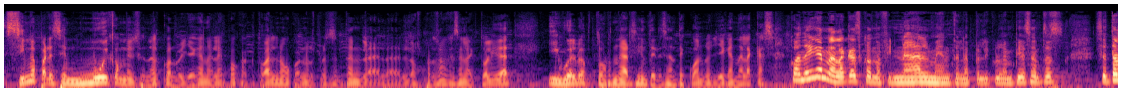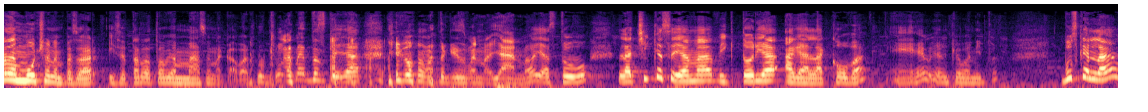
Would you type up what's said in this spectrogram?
sí me parece muy convencional cuando llegan a la época actual, ¿no? Cuando nos presentan los personajes en la actualidad y vuelve a tornarse interesante cuando llegan a la casa. Cuando llegan a la casa cuando finalmente la película empieza, entonces se tarda mucho en empezar y se tarda todavía más en acabar. Porque la neta es que ya llega un momento que es bueno, ya, ¿no? Ya estuvo. La chica se llama Victoria Agalakova. Eh, vean qué bonito. Búsquenla,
